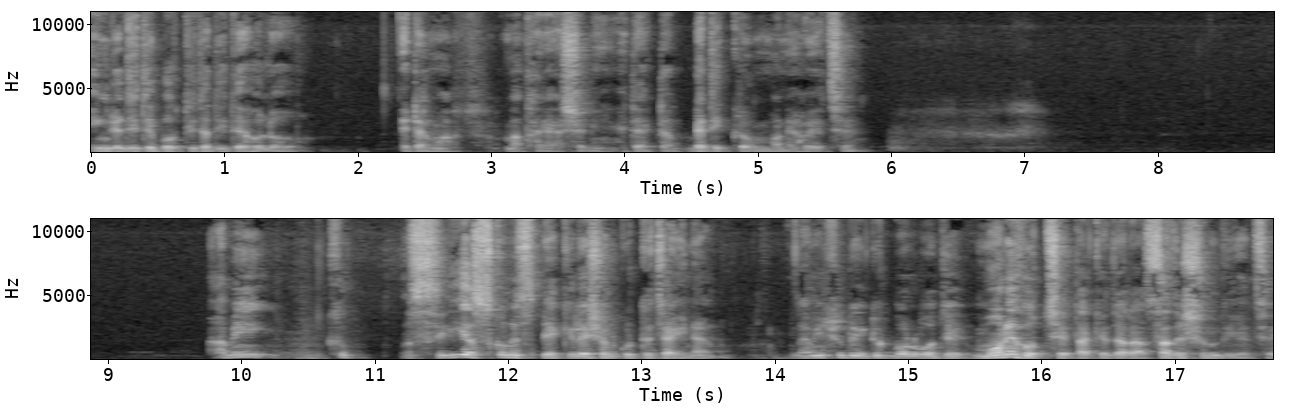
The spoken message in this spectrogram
ইংরেজিতে বক্তৃতা দিতে হলো, এটা আমার মাথায় আসেনি। এটা একটা ব্যতিক্রম মনে হয়েছে। আমি খুব সিরিয়াস কোনো স্পেকুলেশন করতে চাই না। আমি শুধু এটুকু বলব যে মনে হচ্ছে তাকে যারা সাজেশন দিয়েছে।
